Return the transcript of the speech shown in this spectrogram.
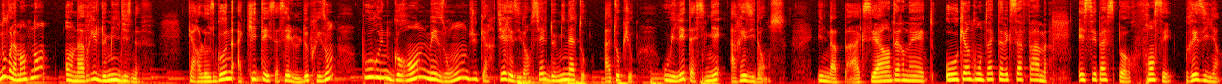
Nous voilà maintenant en avril 2019. Carlos Ghosn a quitté sa cellule de prison pour une grande maison du quartier résidentiel de Minato, à Tokyo, où il est assigné à résidence. Il n'a pas accès à Internet, aucun contact avec sa femme, et ses passeports français, brésiliens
